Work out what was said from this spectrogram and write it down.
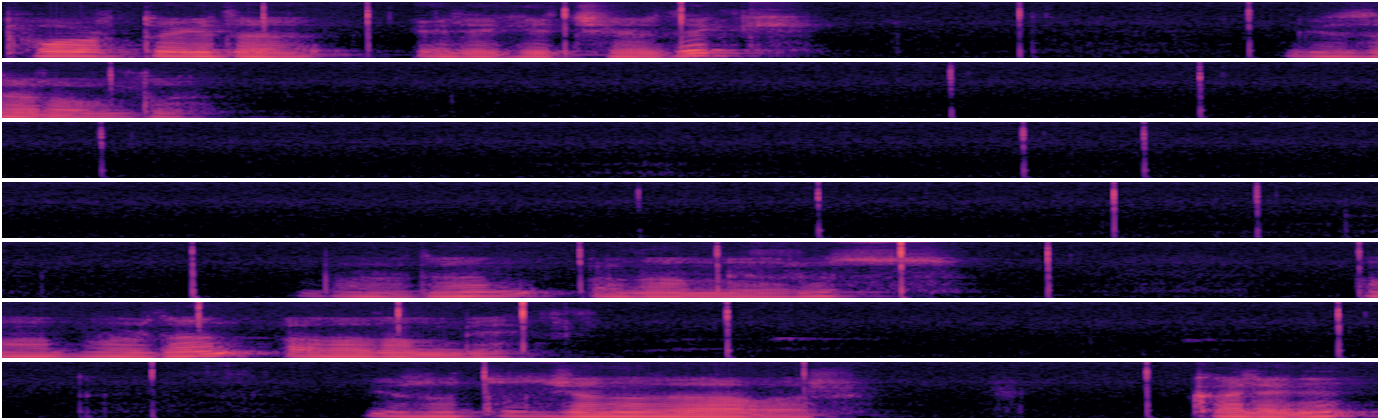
Porto'yu da ele geçirdik. Güzel oldu. Buradan alamıyoruz. Ama buradan alalım bir. 130 canı daha var. Kalenin.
